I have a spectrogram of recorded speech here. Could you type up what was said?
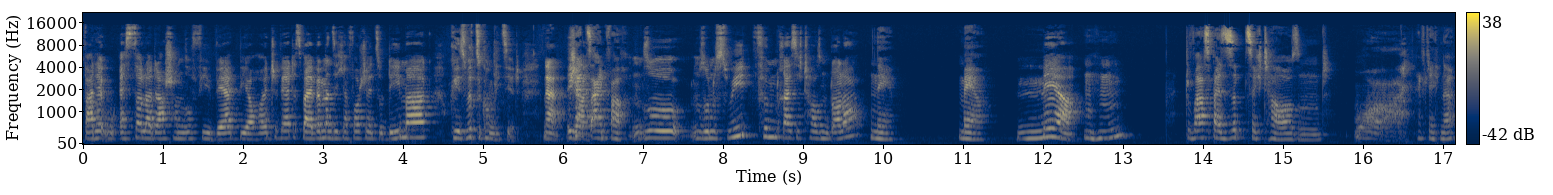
war der US-Dollar da schon so viel wert, wie er heute wert ist? Weil wenn man sich ja vorstellt, so D-Mark, okay, es wird zu kompliziert. Na, Schätz egal. einfach. So, so eine Suite, 35.000 Dollar. Nee. Mehr. Mehr. Mhm. Du warst bei 70.000. Boah. Heftig, ne?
